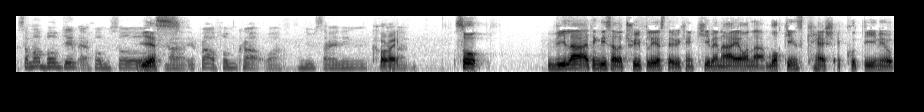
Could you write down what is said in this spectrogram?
Some more both game at home, so Yes. yeah, in front of home crowd. Wow, new signing. Correct. uh, So Villa, I think these are the three players that we can keep an eye on. lah. Watkins, Cash, and Coutinho.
